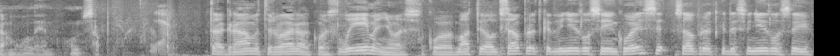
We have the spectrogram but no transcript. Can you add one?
kamoliem un sapņiem. Jā. Tā grāmata ir vairākos līmeņos, ko Matilda saprata, kad viņa izlasīja, un ko es sapratu, kad es viņu izlasīju.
